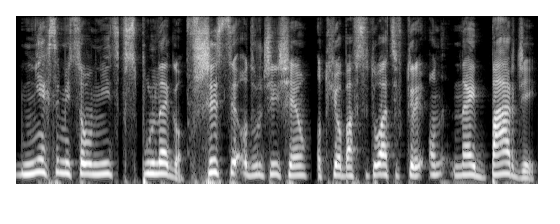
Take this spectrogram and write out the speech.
nie chcę mieć z sobą nic wspólnego. Wszyscy odwrócili się od Hioba w sytuacji, w której on najbardziej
